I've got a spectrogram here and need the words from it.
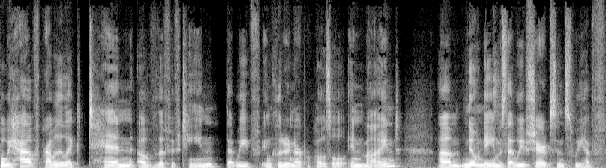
But we have probably like 10 of the 15 that we've included in our proposal in mind. Um, no names that we've shared since we have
